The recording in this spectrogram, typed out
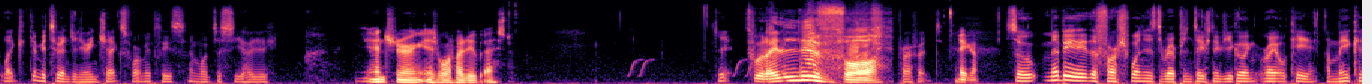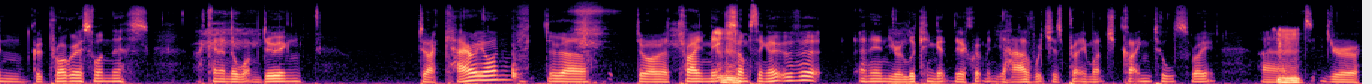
Like, give me two engineering checks for me, please, and we'll just see how you. Engineering is what I do best. That's what I live for. Perfect. There you go. So maybe the first one is the representation of you going right. Okay, I'm making good progress on this. I kind of know what I'm doing. Do I carry on? Do I do I try and make Mhm. something out of it? And then you're looking at the equipment you have, which is pretty much cutting tools, right? And your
